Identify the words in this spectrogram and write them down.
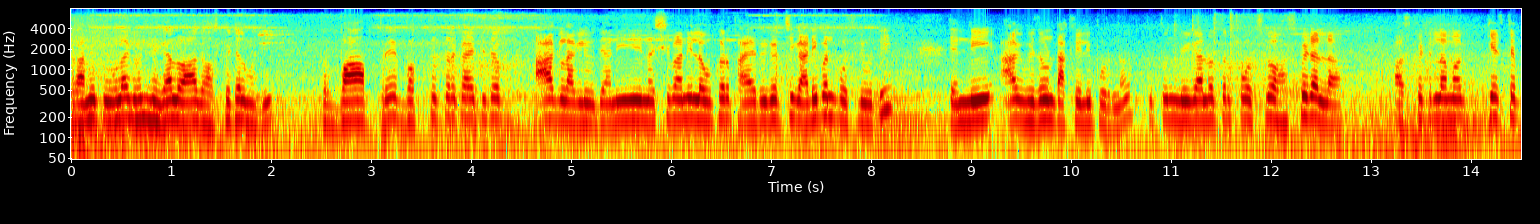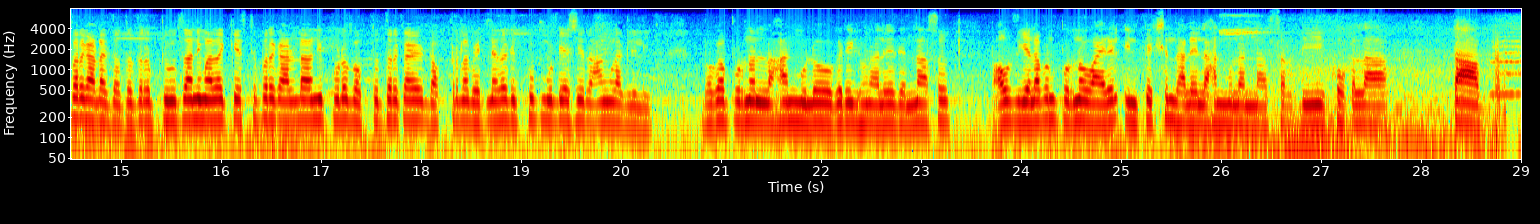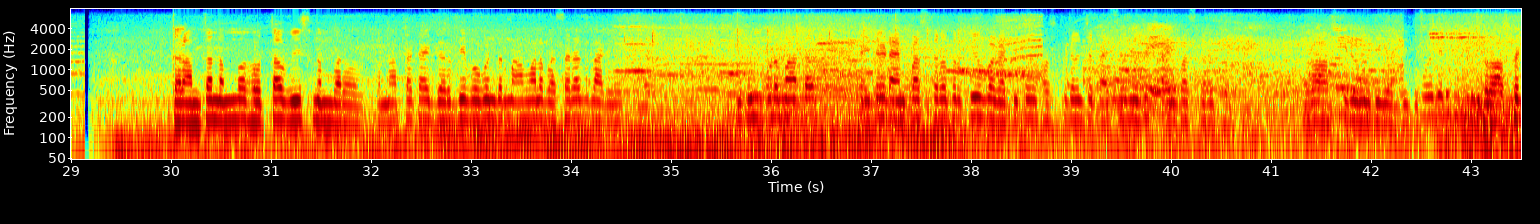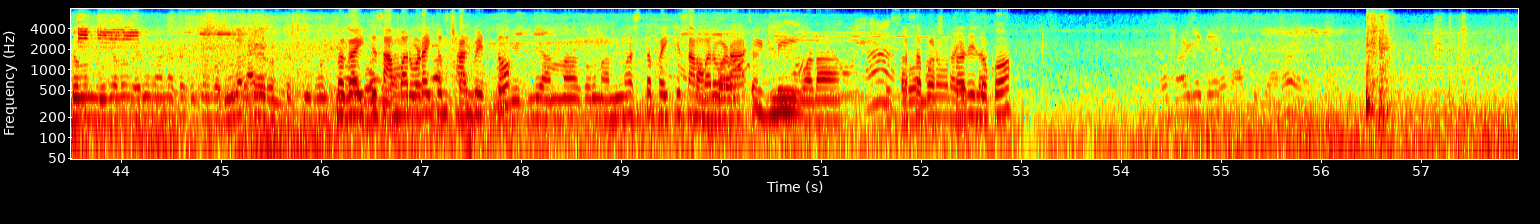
तर आम्ही पिऊला घेऊन निघालो आज हॉस्पिटलमध्ये. तर बापरे बघतो तर काय तिथं आग लागली होती आणि नशिबाने लवकर फायर ब्रिगेडची गाडी पण पोचली होती. त्यांनी आग विझवून टाकलेली पूर्ण. तिथून निघालो तर पोचलो हॉस्पिटलला. हॉस्पिटलला मग केस पेपर काढायचा होता. तर पिऊचा आणि माझा केस पेपर काढला आणि पुढं बघतो तर काय डॉक्टरला भेटण्यासाठी खूप मोठी अशी रांग लागलेली. बघा पूर्ण लहान मुलं वगैरे घेऊन आले. त्यांना असं पाऊस गेला पण पूर्ण व्हायरल इन्फेक्शन झाले लहान मुलांना. सर्दी खोकला ताप. तर आमचा नंबर होता वीस नंबरवर. पण आता काय गर्दी बघून तर मग आम्हाला बसायलाच लागलं. तिथून पुढं मग आता काहीतरी टाईमपास करत तर पिऊ बघा तिथं हॉस्पिटलच्या पॅसेजमध्ये टाईमपास करत होते. तेव्हा हॉस्पिटलमध्ये गर्दी. तर हॉस्पिटलहून निघालो घरी जाण्यासाठी तर बघूला काय बघा इथे "बघ, सांबार वडा एकदम छान भेटतो. इडली अण्णा करून आम्ही मस्त पैकी सांबार वडा इडली. वडा असं बनवतात हे. लोक?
